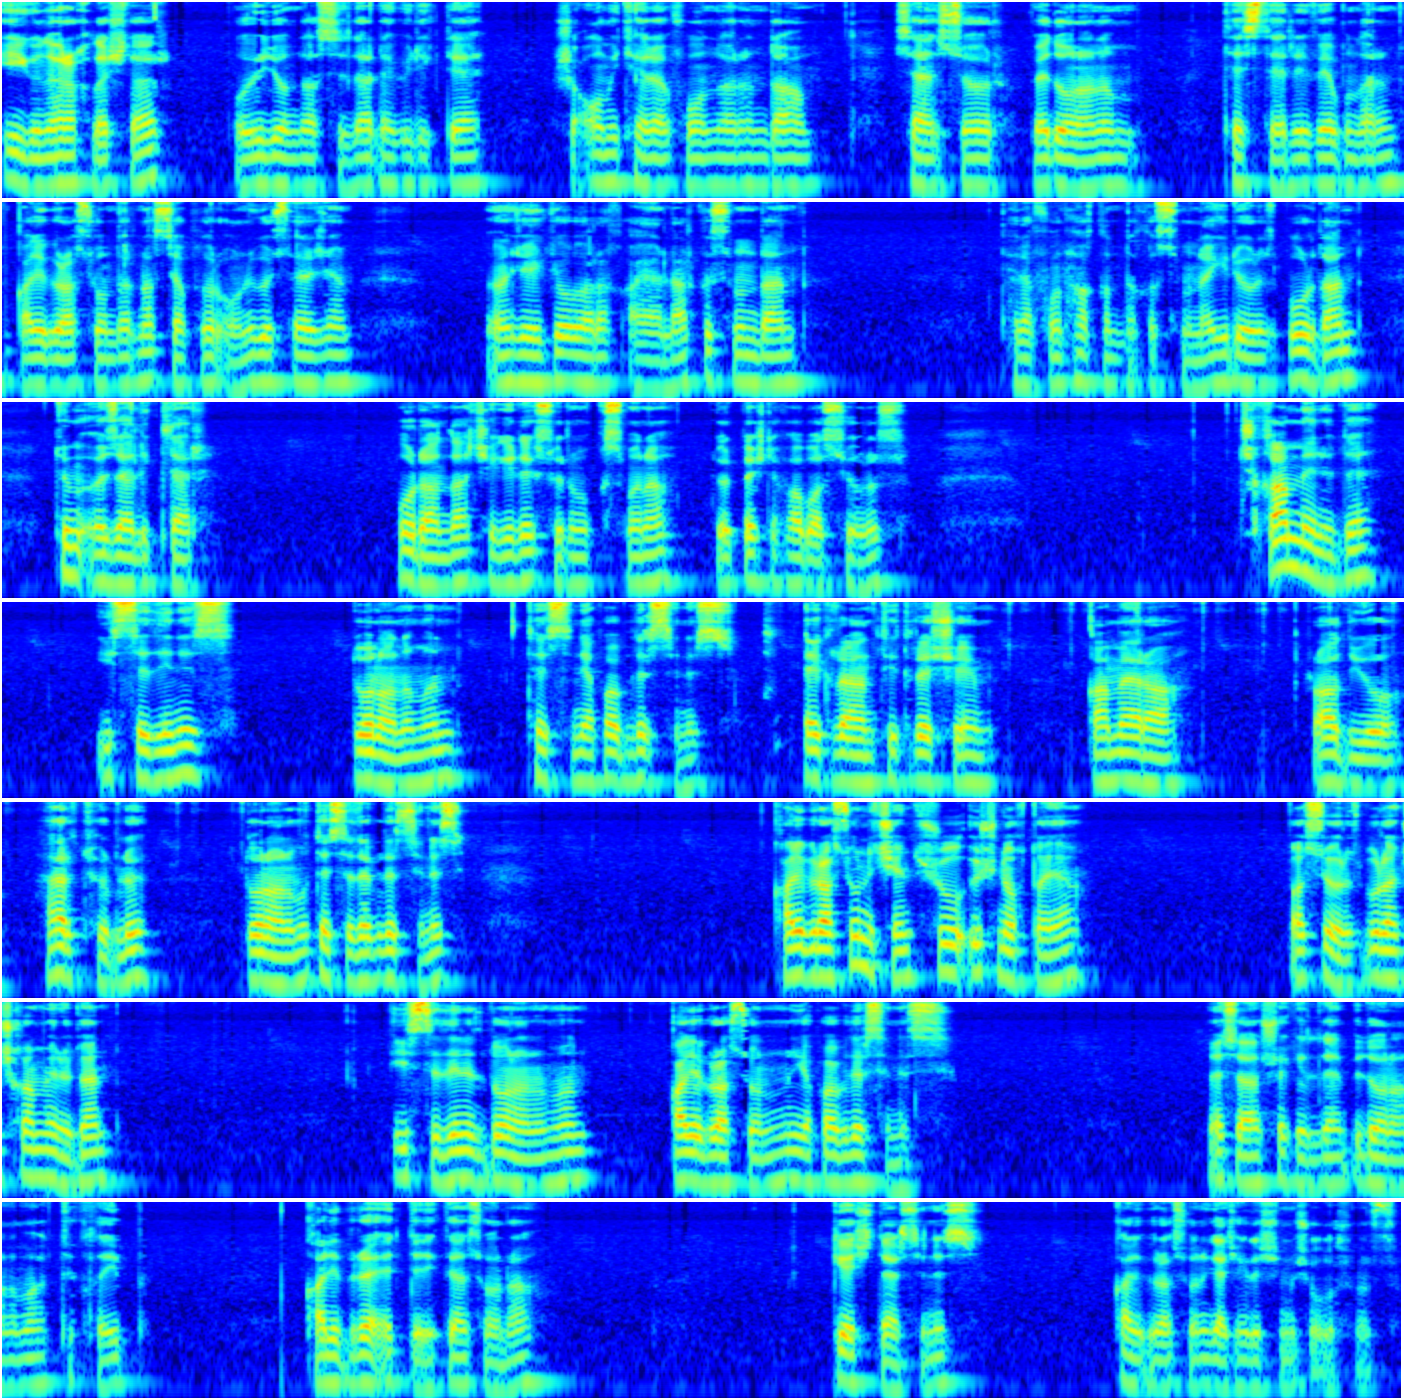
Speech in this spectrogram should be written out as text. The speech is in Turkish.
İyi günler arkadaşlar. Bu videomda sizlerle birlikte Xiaomi telefonlarında sensör ve donanım testleri ve bunların kalibrasyonları nasıl yapılır onu göstereceğim. Öncelikli olarak ayarlar kısmından telefon hakkında kısmına giriyoruz. Buradan tüm özellikler buradan da çekirdek sürümü kısmına 4-5 defa basıyoruz. Çıkan menüde istediğiniz donanımın testini yapabilirsiniz. Ekran, titreşim, kamera, radyo, her türlü donanımı test edebilirsiniz. Kalibrasyon için şu 3 noktaya basıyoruz. Buradan çıkan menüden istediğiniz donanımın kalibrasyonunu yapabilirsiniz. Mesela şu şekilde bir donanıma tıklayıp kalibre et dedikten sonra geç dersiniz kalibrasyonu gerçekleştirmiş olursunuz.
